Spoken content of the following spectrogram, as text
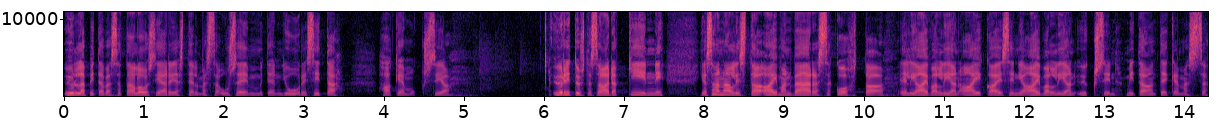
ylläpitävässä talousjärjestelmässä useimmiten juuri sitä hakemuksia. Yritystä saada kiinni ja sanallistaa aivan väärässä kohtaa, eli aivan liian aikaisin ja aivan liian yksin, mitä on tekemässä.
